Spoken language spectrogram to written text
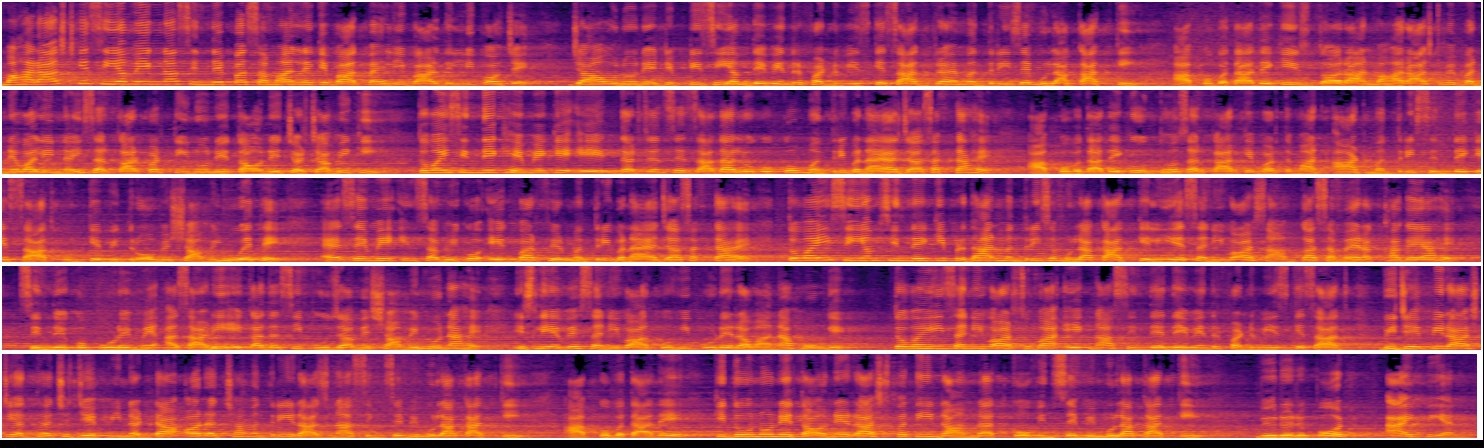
महाराष्ट्र के सीएम एकनाथ शिंदे पद संभालने के बाद पहली बार दिल्ली पहुँचे, जहाँ उन्होंने डिप्टी सीएम देवेंद्र फडणवीस के साथ गृह मंत्री से मुलाकात की। आपको बता दें कि इस दौरान महाराष्ट्र में बनने वाली नई सरकार पर तीनों नेताओं ने चर्चा भी की। तो वहीं सिंधे खेमे के एक दर्जन से ज़्यादा लोगों को मंत्री बनाया जा सकता है। आपको बता दें कि उद्धव सरकार के वर्तमान आठ मंत्री सिंधे के साथ उनके विद्रोह में शामिल हुए थे। ऐसे में इन सभी को एक बार फिर मंत्री बनाया जा सकता है। तो वहीं सीएम सिंधे की प्रधानमंत्री से मुलाकात के लिए शनिवार शाम का समय रखा गया है। सिंधे को पुणे में आषाढ़ी एकादशी पूजा में शामिल होना है, इसलिए वे शनिवार को ही पुणे रवाना होंगे। तो वहीं शनिवार सुबह एक नाथ सिंधे देवेंद्र फडणवीस के साथ बीजेपी राष्ट्रीय अध्यक्ष जेपी नड्डा और रक्षा मंत्री राजनाथ सिंह से भी मुलाकात की। आपको बता दें कि दोनों नेताओं ने राष्ट्रपति रामनाथ कोविंद से भी मुलाकात की। Bureau report, IPN.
